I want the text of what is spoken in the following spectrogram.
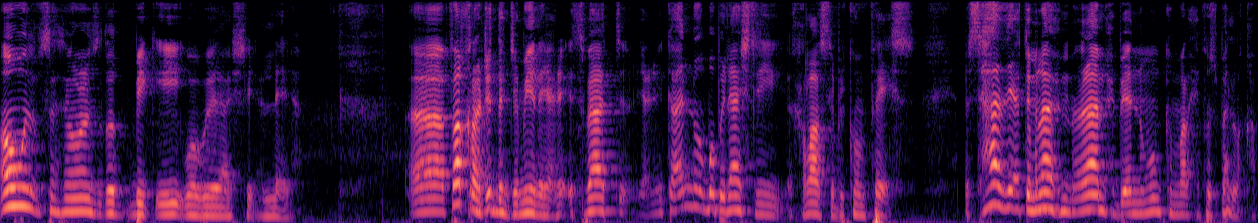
وسيث رولنز ضد بيج اي وبوبي لاشلي الليلة. آه فقرة جدا جميلة يعني. إثبات يعني كأنه بوبي لاشلي خلاص يبي يكون face بس هذا يعطي ملامح ملامح بأنه ممكن ما راح يفوز باللقب.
